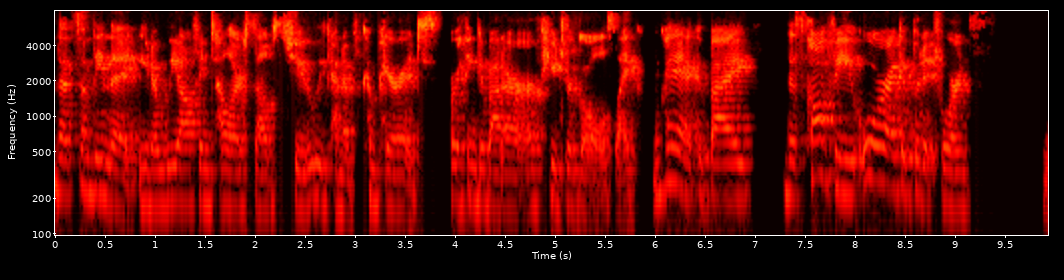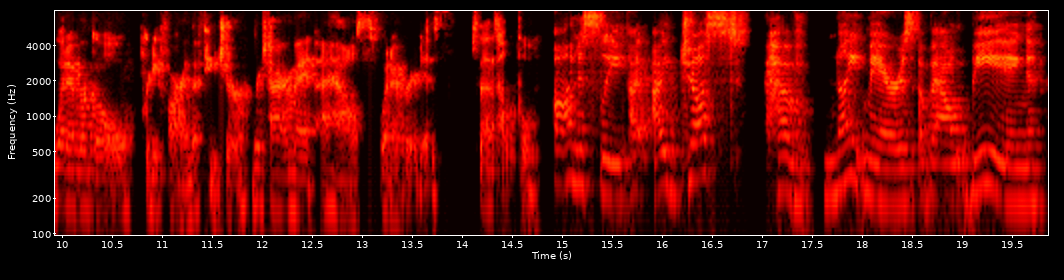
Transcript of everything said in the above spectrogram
that's something that you know we often tell ourselves too we kind of compare it or think about our, our, future goals like okay i could buy this coffee, or I could put it towards whatever goal pretty far in the future retirement, a house, whatever it is. So that's helpful. Honestly, I, I just have nightmares about being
